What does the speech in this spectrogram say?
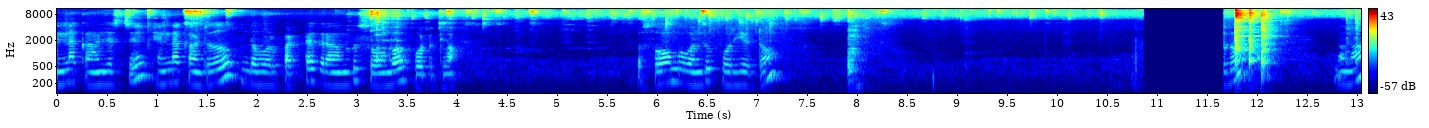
எண்ணெய் காஞ்சிருச்சு. எண்ணெய் காஞ்சதும் இந்த ஒரு பட்டை கிராம்பு சோம்பை போட்டுக்கலாம். இப்போ சோம்பு வந்து பொரியட்டும் நம்ம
